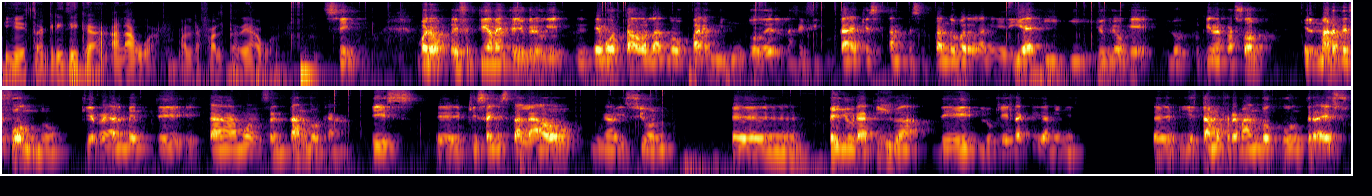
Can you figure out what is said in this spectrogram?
y esta crítica al agua, a la falta de agua. Sí, bueno, efectivamente, yo creo que hemos estado hablando varios minutos de las dificultades que se están presentando para la minería y, yo creo que lo, tú tienes razón. El mar de fondo que realmente estamos enfrentando acá es eh, que se ha instalado una visión eh, peyorativa de lo que es la actividad minera. Eh, y estamos remando contra eso.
